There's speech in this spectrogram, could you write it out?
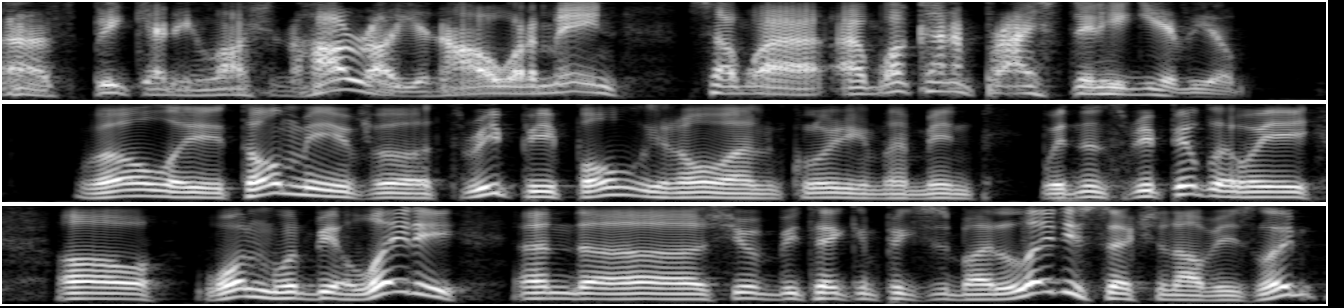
uh, speak any lashon hara. You know what I mean? So, uh, uh, what kind of price did he give you? Well, he told me for three people, you know, including, I mean, within three people, we, uh, one would be a lady, and uh, she would be taking pictures by the ladies section, obviously.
